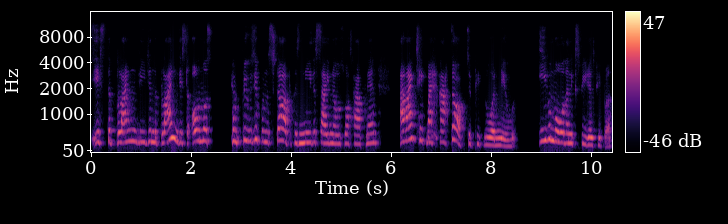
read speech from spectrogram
it's the blind leading the blind. It's almost confusing from the start because neither side knows what's happening. And I take my hat off to people who are new even more than experienced people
